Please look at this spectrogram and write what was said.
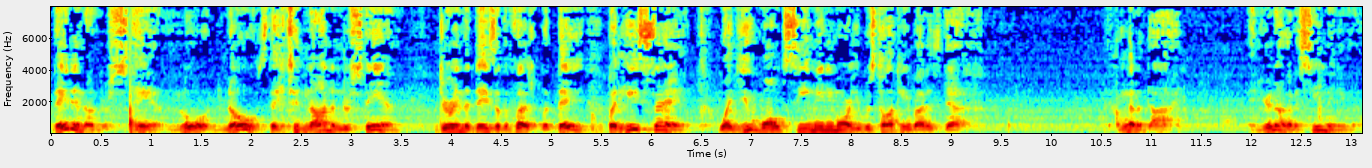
They didn't understand. Lord knows they did not understand during the days of the flesh. But they, but he's saying, when you won't see me anymore, he was talking about his death. I'm gonna die. And you're not gonna see me anymore.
